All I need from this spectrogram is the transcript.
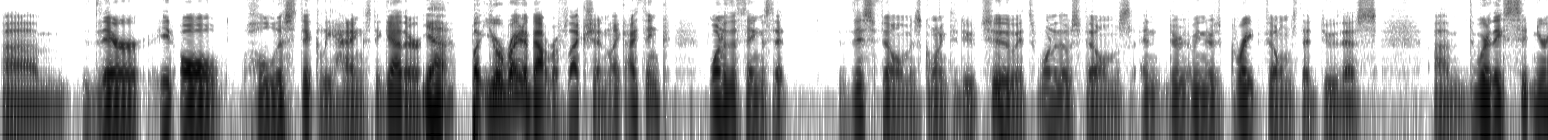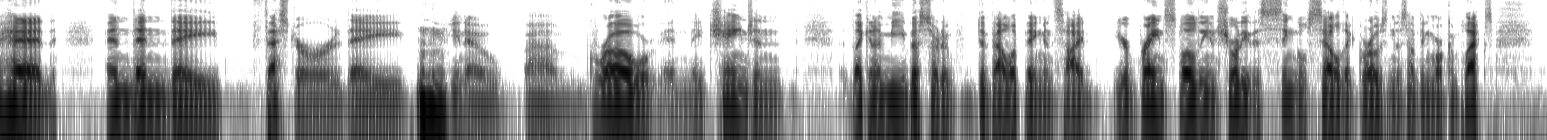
um there it all holistically hangs together Yeah. but you're right about reflection. Like I think one of the things that this film is going to do too. It's one of those films, and there. I mean, there's great films that do this, um, where they sit in your head, and then they fester or they, you know, um, grow or, and they change, and like an amoeba sort of developing inside your brain slowly and surely. This single cell that grows into something more complex.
